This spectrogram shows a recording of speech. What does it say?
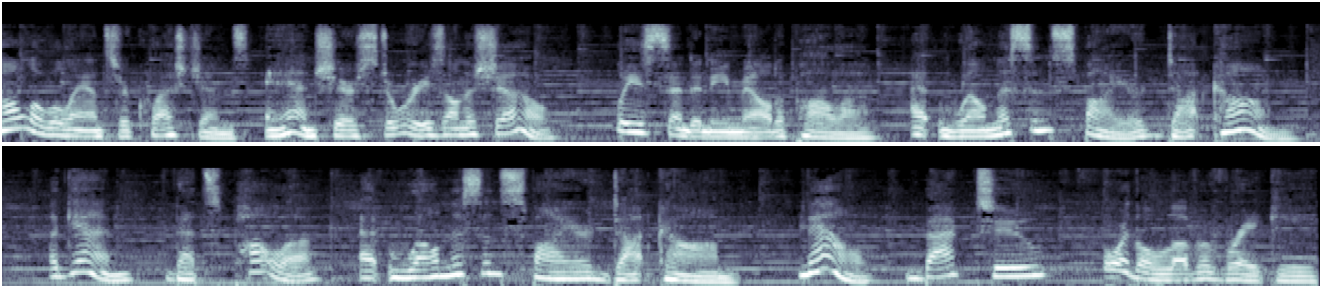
Paula will answer questions and share stories on the show. Please send an email to Paula at wellnessinspired.com. Again, that's Paula at wellnessinspired.com. Now, back to For the Love of Reiki.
